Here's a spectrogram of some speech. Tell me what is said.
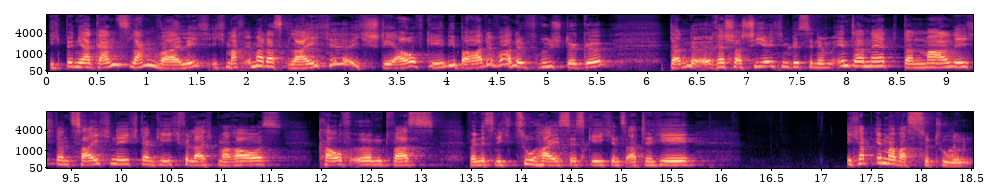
Ich bin ja ganz langweilig. Ich mache immer das Gleiche. Ich stehe auf, gehe in die Badewanne, frühstücke. Dann äh, recherchiere ich ein bisschen im Internet, dann male ich, dann zeichne ich, dann gehe ich vielleicht mal raus, kaufe irgendwas, wenn es nicht zu heiß ist, gehe ich ins Atelier. Ich habe immer was zu tun.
